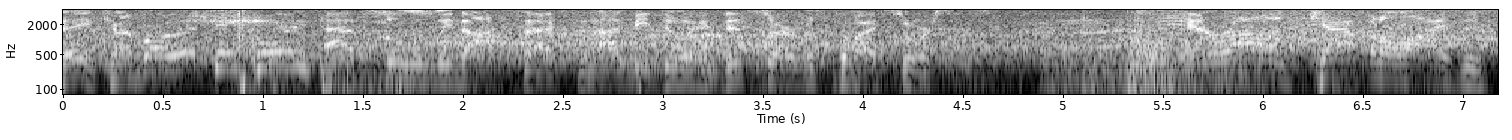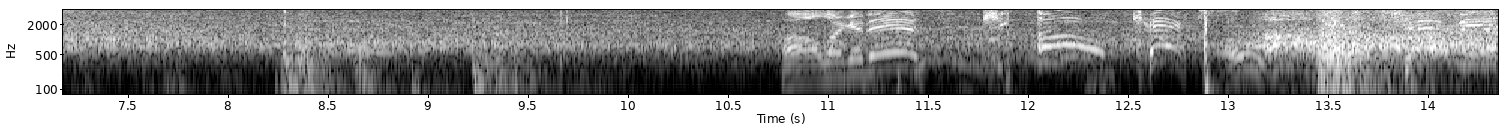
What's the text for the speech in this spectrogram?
Okay, can I borrow that tape, Corey? Absolutely not, Saxton. I'd be doing a disservice to my sources. And Rollins capitalizes. Oh, look at this. Oh, kicks! Oh, oh champion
